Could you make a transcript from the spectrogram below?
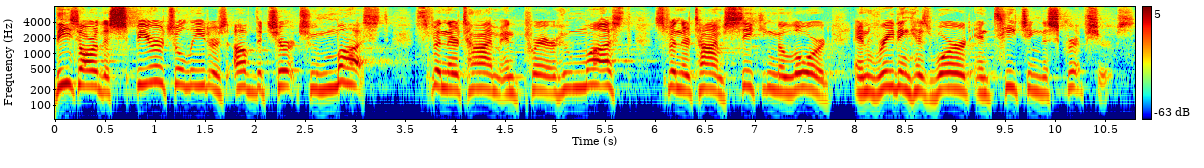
These are the spiritual leaders of the church who must spend their time in prayer, who must spend their time seeking the Lord and reading His Word and teaching the Scriptures.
